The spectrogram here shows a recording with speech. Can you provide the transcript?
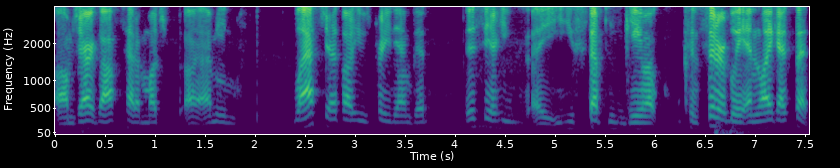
Um, Jared Goff's had a much. Uh, I mean, last year I thought he was pretty damn good this year he's uh, he stepped his game up considerably, and like I said,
